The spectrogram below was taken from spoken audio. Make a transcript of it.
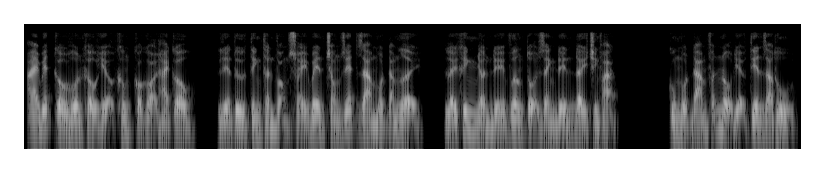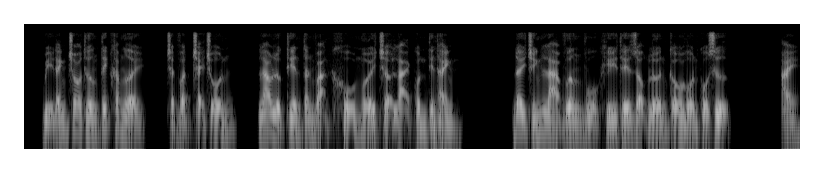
Ai biết cầu hôn khẩu hiệu không có gọi hai câu, liền từ tinh thần vòng xoáy bên trong giết ra một đám người, lấy khinh nhẫn đế vương tội danh đến đây trinh phạt. Cùng một đám phẫn nộ điệu tiên giao thủ, bị đánh cho thương tích khắp người, chật vật chạy trốn, lao lực thiên tân vạn khổ mới trở lại quần tiên thành. Đây chính là vương vũ khí thế rộng lớn cầu hôn cố sự. Ai,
